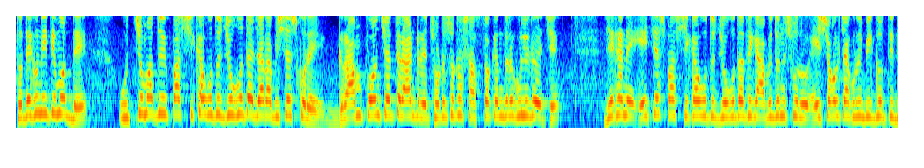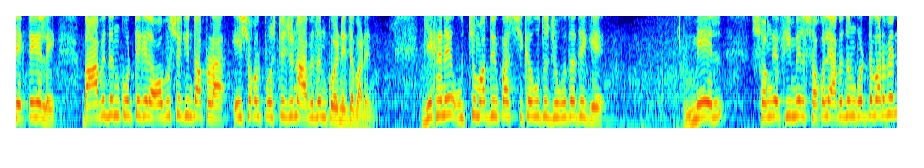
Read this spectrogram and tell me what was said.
তো দেখুন, ইতিমধ্যে উচ্চ মাধ্যমিক পাশ শিক্ষাগত যোগ্যতা যারা বিশেষ করে গ্রাম পঞ্চায়েতের আন্ডারে ছোট ছোট স্বাস্থ্যকেন্দ্রগুলি রয়েছে, যেখানে এইচএস পাস শিক্ষাগত যোগ্যতা থেকে আবেদন শুরু, এই সকল চাকরির বিজ্ঞপ্তি দেখতে গেলে বা আবেদন করতে গেলে অবশ্যই কিন্তু আপনারা এই সকল পোস্টের জন্য আবেদন করে নিতে পারেন। যেখানে উচ্চ মাধ্যমিক পাস শিক্ষাগত যোগ্যতা থেকে মেল, সঙ্গে ফিমেল সকলে আবেদন করতে পারবেন।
